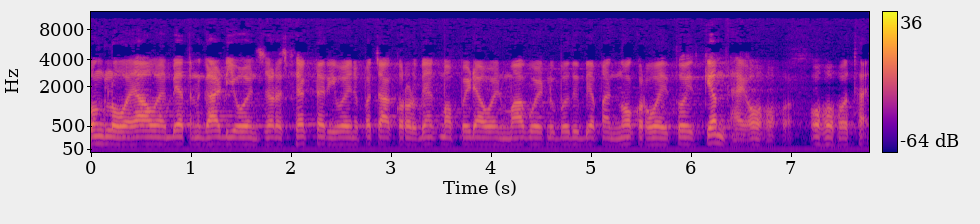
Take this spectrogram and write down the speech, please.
બંગલો હોય, આ હોય, બે ત્રણ ગાડીઓ હોય, સરસ ફેક્ટરી હોય ને પચાસ કરોડ બેંકમાં પડ્યા હોય ને માગો એટલું બધું, બે પાંચ નોકર હોય તો કેમ થાય? ઓહો ઓહો થાય.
